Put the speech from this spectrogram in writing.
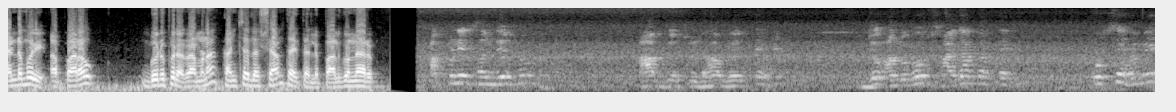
ఎండమూరి అప్పారావు గురుపుర రమణ కంచెల శ్యామ్ తదితరులు పాల్గొన్నారు अपने संदेशों में आप जो सुझाव भेजते हैं जो अनुभव साझा करते हैं उससे हमें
